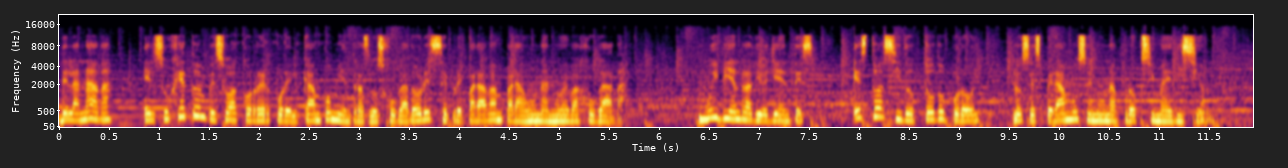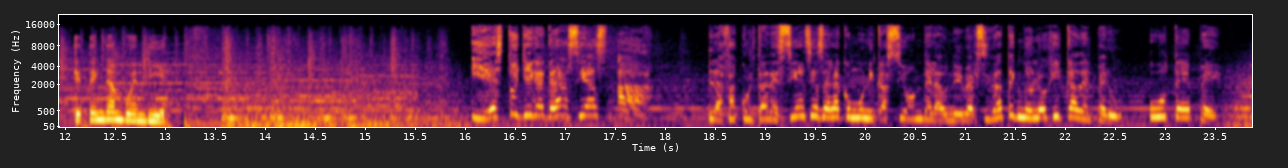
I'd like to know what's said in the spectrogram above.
De la nada, el sujeto empezó a correr por el campo mientras los jugadores se preparaban para una nueva jugada. Muy bien radioyentes, esto ha sido todo por hoy, los esperamos en una próxima edición. Que tengan buen día. Y esto llega gracias a la Facultad de Ciencias de la Comunicación de la Universidad Tecnológica del Perú, UTP.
